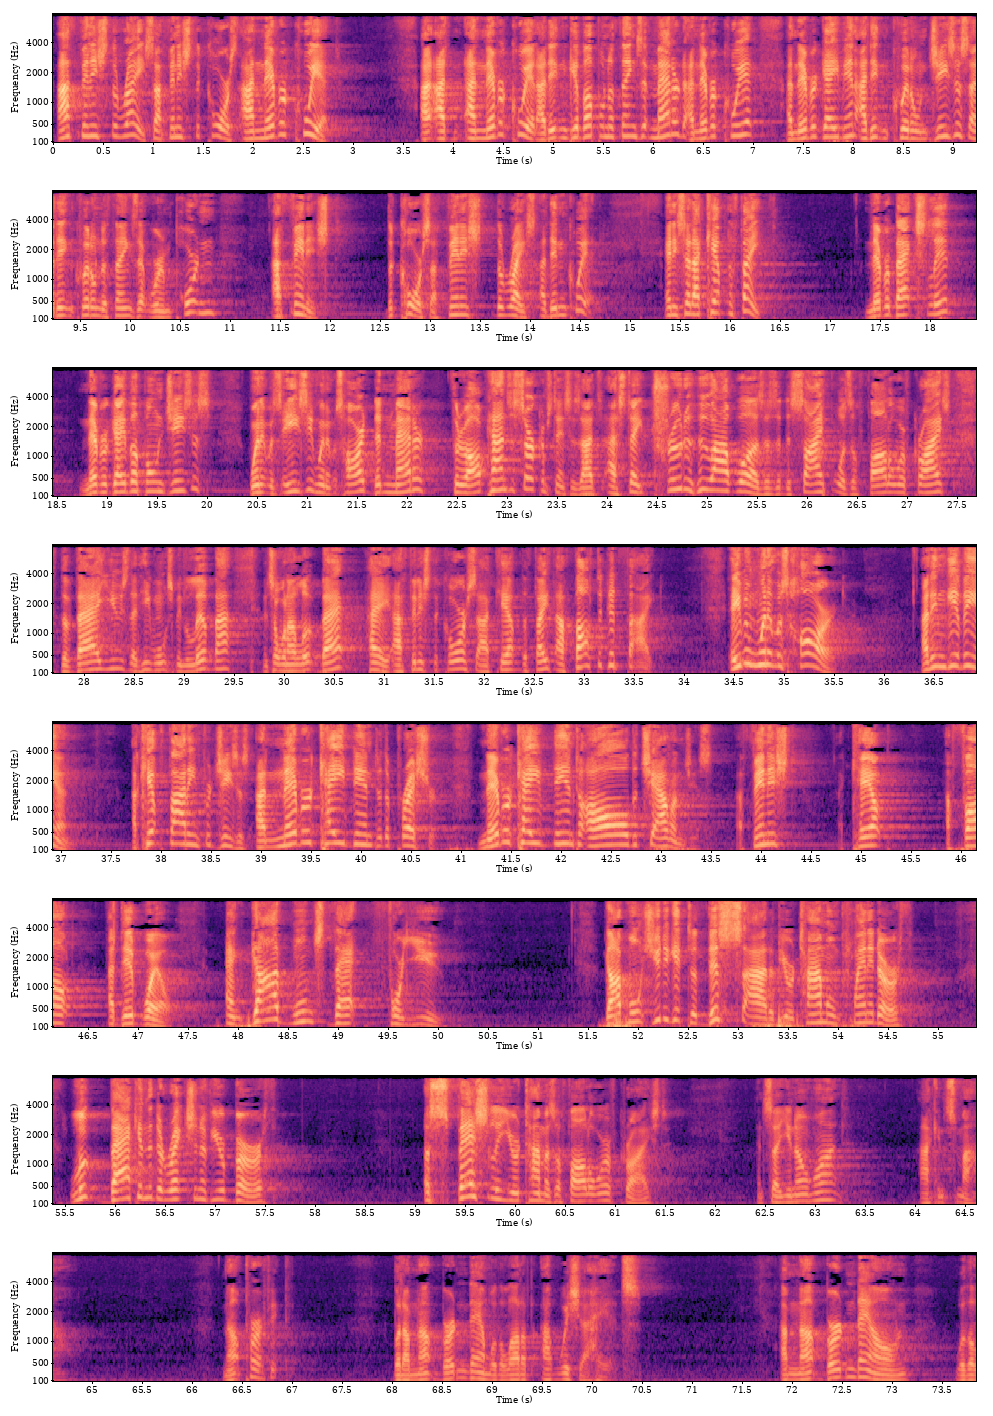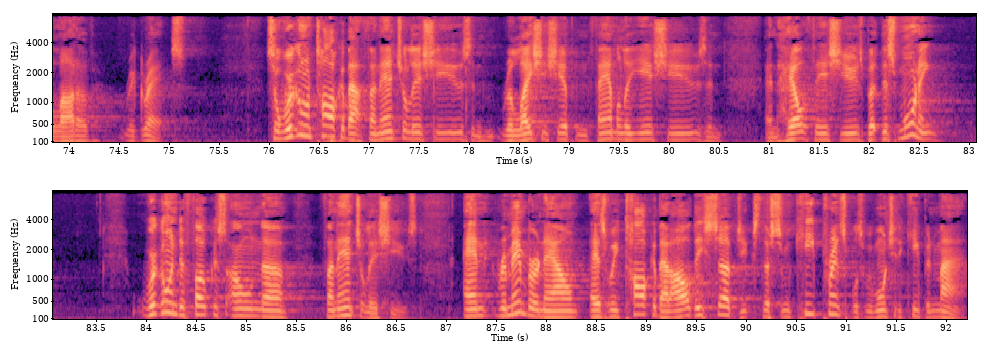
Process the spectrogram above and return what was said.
I finished the race. I finished the course. I never quit. I, I, I never quit. I didn't give up on the things that mattered. I never quit. I never gave in. I didn't quit on Jesus. I didn't quit on the things that were important. I finished the course. I finished the race. I didn't quit. And he said, I kept the faith. Never backslid. Never gave up on Jesus. When it was easy, when it was hard, didn't matter through all kinds of circumstances. I, I, stayed true to who I was as a disciple, as a follower of Christ, the values that He wants me to live by. And so when I look back, hey, I finished the course. I kept the faith. I fought the good fight. Even when it was hard, I didn't give in. I kept fighting for Jesus. I never caved in to the pressure, never caved in to all the challenges. I finished, I kept, I fought, I did well. And God wants that for you. God wants you to get to this side of your time on planet Earth, look back in the direction of your birth, especially your time as a follower of Christ, and say, you know what? I can smile. Not perfect, but I'm not burdened down with a lot of I wish I had's. I'm not burdened down with a lot of regrets. So we're going to talk about financial issues and relationship and family issues and and health issues. But this morning, we're going to focus on uh, financial issues. And remember now, as we talk about all these subjects, there's some key principles we want you to keep in mind.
